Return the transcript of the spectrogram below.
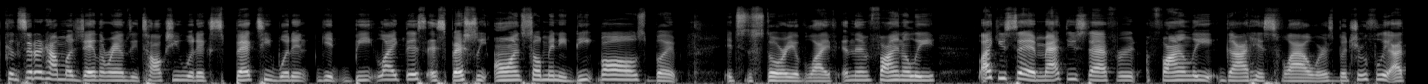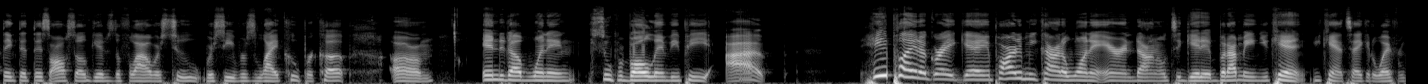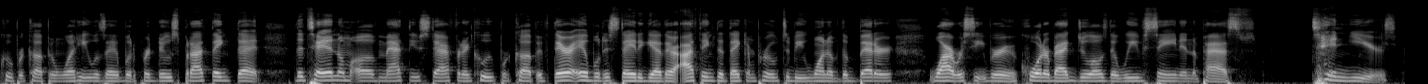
considering how much Jalen Ramsey talks, you would expect he wouldn't get beat like this, especially on so many deep balls, but it's the story of life. And then finally, like you said, Matthew Stafford finally got his flowers. But truthfully, I think that this also gives the flowers to receivers like Cooper Kupp. Um, ended up winning Super Bowl MVP. I he played a great game. Part of me kind of wanted Aaron Donald to get it, but I mean, you can't you can't take it away from Cooper Kupp and what he was able to produce. But I think that the tandem of Matthew Stafford and Cooper Kupp, if they're able to stay together, I think that they can prove to be one of the better wide receiver quarterback duos that we've seen in the past 10 years.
